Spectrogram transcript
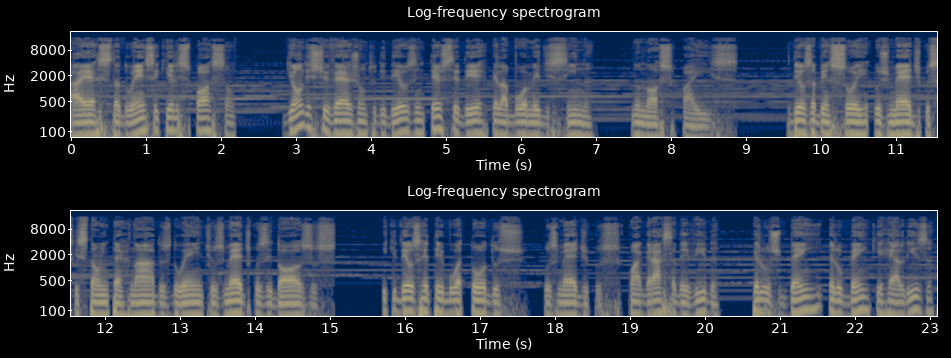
a esta doença e que eles possam, de onde estiver junto de Deus, interceder pela boa medicina no nosso país. Deus abençoe os médicos que estão internados, doentes, os médicos idosos, e que Deus retribua todos os médicos com a graça devida pelos bem, pelo bem que realiza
